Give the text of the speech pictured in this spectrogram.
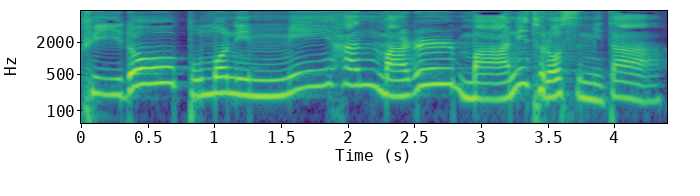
귀로 부모님이 한 말을 많이 들었습니다.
